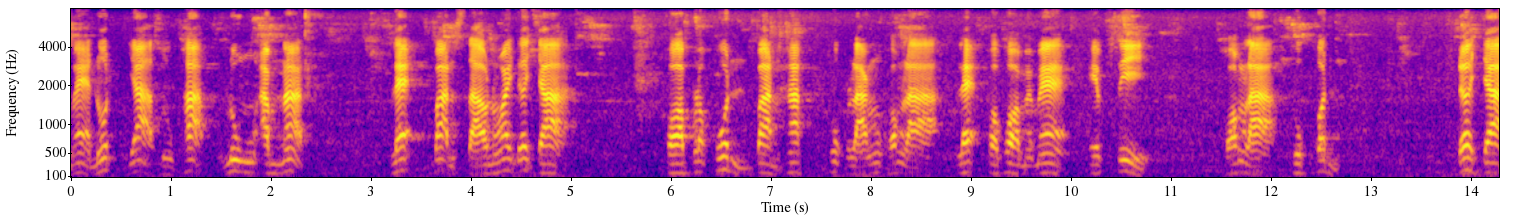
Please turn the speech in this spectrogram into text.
แม่นุชย่าสุภาพ ลุงอำนาจ และบ้านสาวน้อยเด้อจ้า ขอบพระคุณบ้านฮักทุกหลังของลา และพ่อพ่อแม่แม่เอฟซีของลาทุกคน เด้อจ้า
